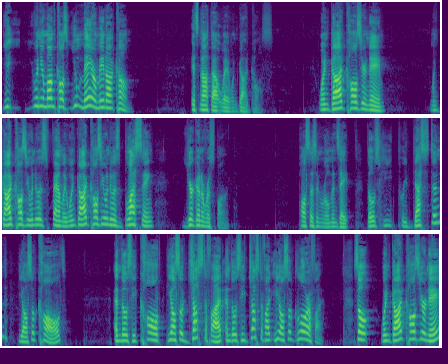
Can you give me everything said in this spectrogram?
you, when your mom calls, you may or may not come. It's not that way when God calls. When God calls your name, when God calls you into his family, when God calls you into his blessing, you're going to respond. Paul says in Romans 8, those he predestined, he also called. And those he called, he also justified. And those he justified, he also glorified. So when God calls your name,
